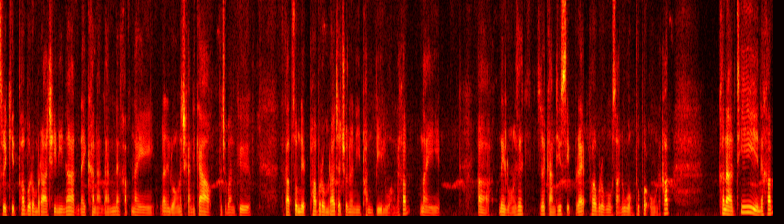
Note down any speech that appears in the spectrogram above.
สิริกิติ์พระบรมราชินีนาถในขณะนั้นนะครับในในหลวงรัชกาลที่ 9 ปัจจุบันคือนะครับสมเด็จพระบรมราชชนนีพันปีหลวงนะครับใน ในหลวงรัชกาลที่ 10 และพระบรมวงศานุวงศ์ทุกพระองค์นะครับ ขณะที่นะครับ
